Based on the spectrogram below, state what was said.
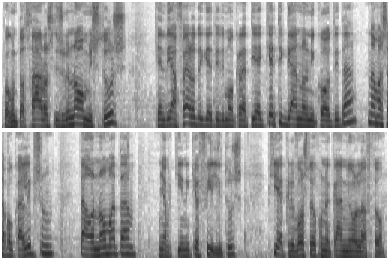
που έχουν το θάρρος της γνώμης τους και ενδιαφέρονται για τη δημοκρατία και την κανονικότητα, να μας αποκαλύψουν τα ονόματα, μια που είναι και φίλοι τους, ποιοι ακριβώς το έχουν κάνει όλο αυτό.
